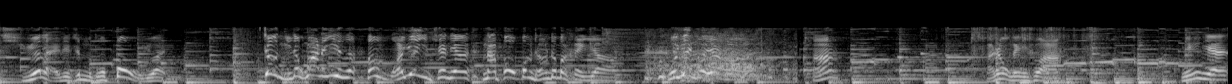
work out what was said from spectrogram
学来的这么多抱怨呢？照你这话的意思啊，我愿意天天拿炮崩成这么黑呀？我愿意这样啊？啊？反正我跟你说啊，明天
